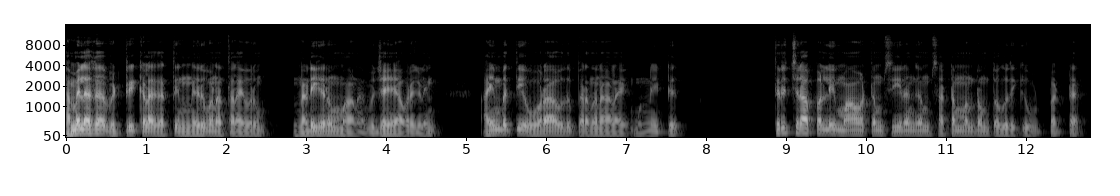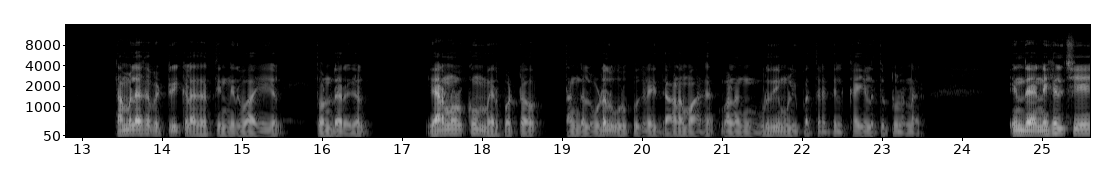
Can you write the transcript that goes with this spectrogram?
தமிழக வெற்றி கழகத்தின் நிறுவன தலைவரும் நடிகருமான விஜய் அவர்களின் ஐம்பத்தி ஓராவது பிறந்தநாளை முன்னிட்டு திருச்சிராப்பள்ளி மாவட்டம் ஸ்ரீரங்கம் சட்டமன்றம் தொகுதிக்கு உட்பட்ட தமிழக வெற்றி கழகத்தின் நிர்வாகிகள் தொண்டர்கள் இரநூறுக்கும் மேற்பட்டோர் தங்கள் உடல் உறுப்புகளை தானமாக வழங்கும் உறுதிமொழி பத்திரத்தில் கையெழுத்திட்டுள்ளனர். இந்த நிகழ்ச்சியை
